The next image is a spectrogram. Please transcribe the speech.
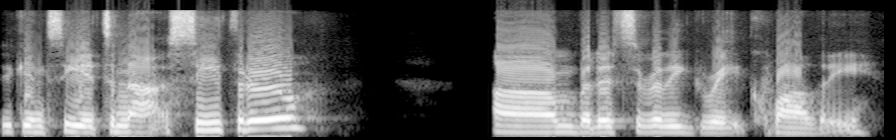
You can see it's not see-through, um, but it's a really great quality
